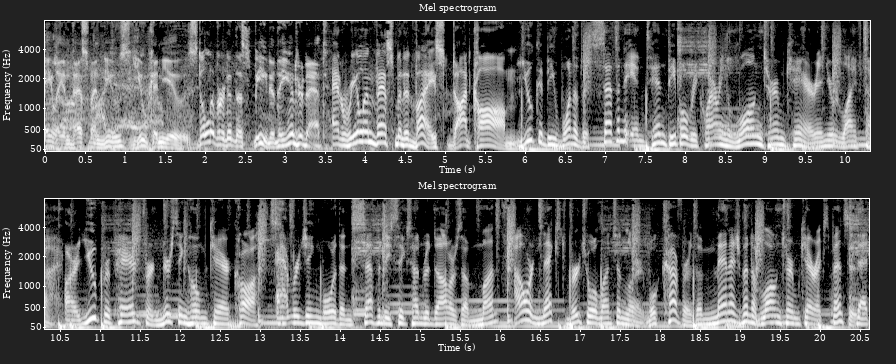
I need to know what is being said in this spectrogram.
daily investment news you can use, delivered at the speed of the internet at realinvestmentadvice.com. You could be one of the 7 in 10 people requiring long term care in your lifetime. Are you prepared for nursing home care costs averaging more than $7,600 a month? Our next virtual lunch and learn will cover the management of long term care expenses that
